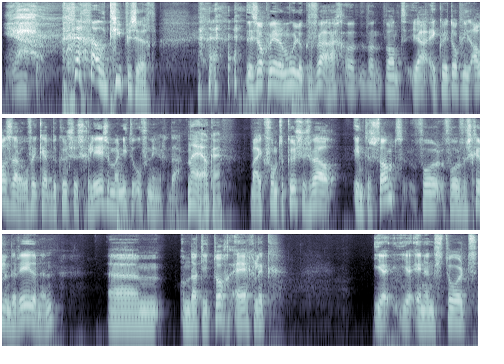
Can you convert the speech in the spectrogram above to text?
ja. oh, diepe zucht. Het is ook weer een moeilijke vraag, want, want ja, ik weet ook niet alles daarover. Ik heb de cursus gelezen, maar niet de oefeningen gedaan. Nee, oké. Maar ik vond de cursus wel interessant voor, voor verschillende redenen. Ehm, omdat die toch eigenlijk je, je in een soort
